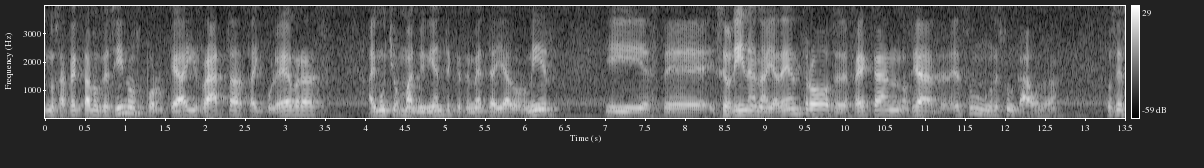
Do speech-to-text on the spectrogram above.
nos afecta a los vecinos porque hay ratas, hay culebras, hay mucho malviviente que se mete ahí a dormir y este, se orinan ahí adentro, se defecan, o sea, es un, es un caos, ¿verdad? Entonces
